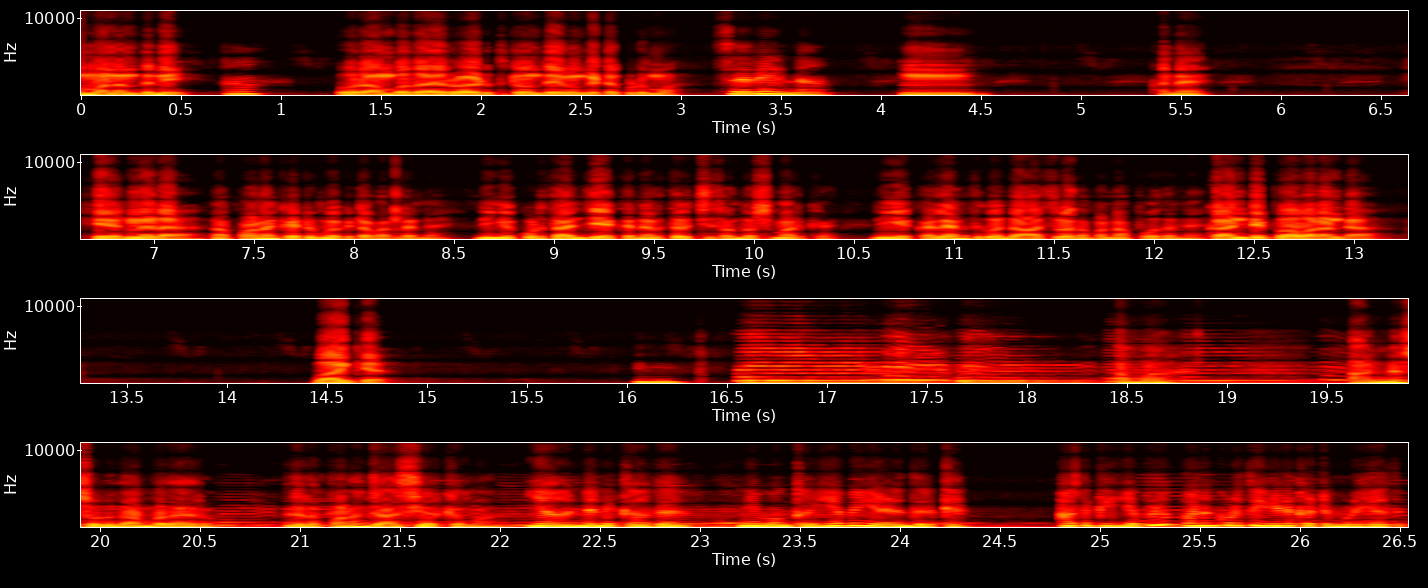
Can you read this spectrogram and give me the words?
அம்மா நந்தினி? ஒரு 50000 ரூபாய் எடுத்துட்டு வந்து இவங்கிட்ட கொடுமா. சரி அண்ணா. ம். அண்ணே. என்னடா? நான் பணம் கேட்டு உங்ககிட்ட வரலண்ணே. நீங்க கொடுத்த அஞ்சு ஏக்கர் நிலத்தை வச்சு சந்தோஷமா இருக்கேன். நீங்க கல்யாணத்துக்கு வந்து ஆசீர்வாதம் பண்ணா போதுண்ணே கண்டிப்பா வரேன்டா. வாங்கிக்க ம். அம்மா அண்ணன் சொன்னது ஐம்பதாயிரம். இதுல பணம் ஜாஸ்தியா இருக்கம்மா. என் அண்ணனுக்காக நீ உன் கையவே இழந்திருக்க. அதுக்கு எவ்வளவு பணம் கொடுத்து ஈடுகட்ட முடியாது.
